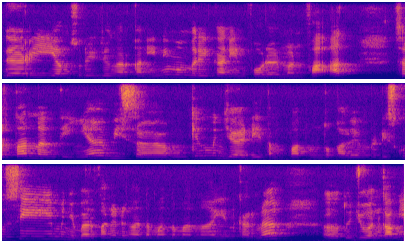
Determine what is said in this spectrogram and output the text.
dari yang sudah didengarkan ini memberikan info dan manfaat serta nantinya bisa mungkin menjadi tempat untuk kalian berdiskusi menyebarkannya dengan teman-teman lain. Karena eh, tujuan kami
